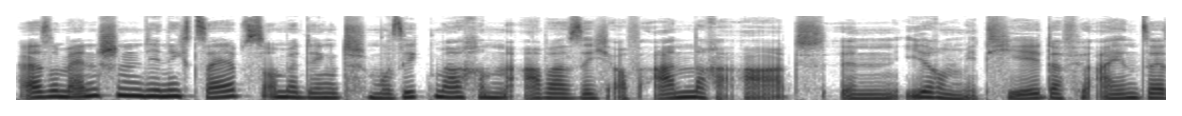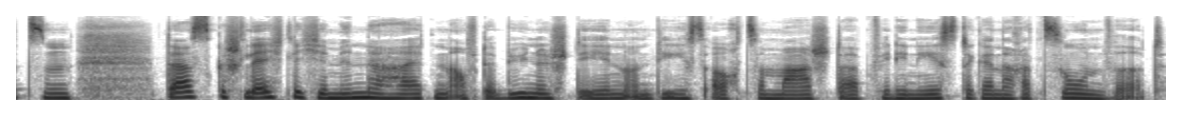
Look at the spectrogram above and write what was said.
Also Menschen, die nicht selbst unbedingt Musik machen, aber sich auf andere Art in ihrem Metier dafür einsetzen, dass geschlechtliche Minderheiten auf der Bühne stehen und dies auch zum Maßstab für die nächste Generation wird.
